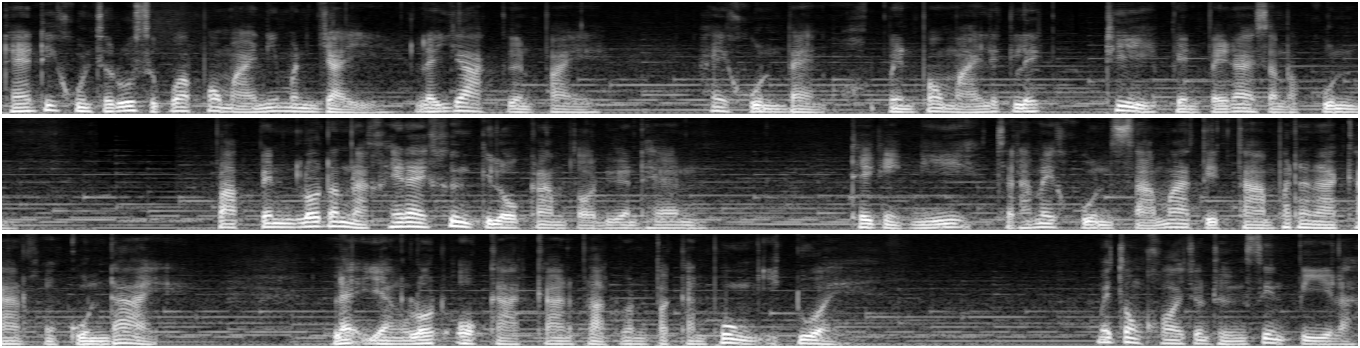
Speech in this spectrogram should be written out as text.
แทนที่คุณจะรู้สึกว่าเป้าหมายนี้มันใหญ่และยากเกินไป ให้คุณแบ่งออกเป็นเป้าหมายเล็ก ๆ ที่เป็นไปได้สำหรับคุณ ปรับเป็นลดน้ำหนักให้ได้ครึ่งกิโลกรัมต่อเดือนแทน เทคนิคนี้จะทำให้คุณสามารถติดตามพัฒนาการของคุณได้ และยังลดโอกาสการผลัดวันประกันพรุ่งอีกด้วย ไม่ต้องคอยจนถึงสิ้นปีละ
